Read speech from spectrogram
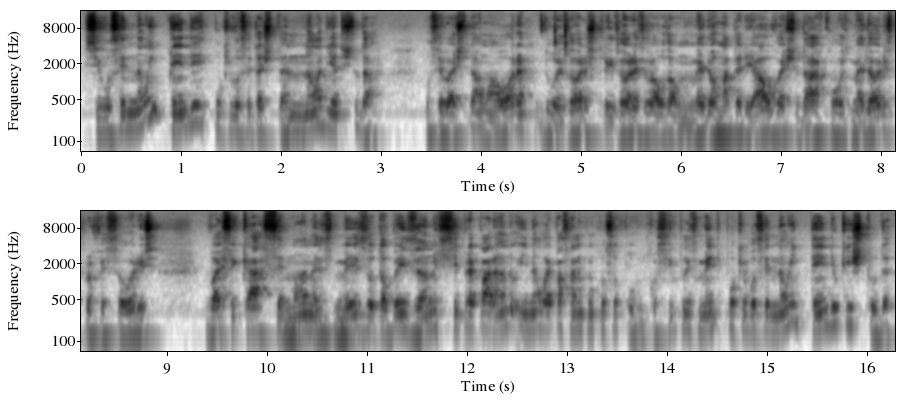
Se você não entende o que você está estudando, não adianta estudar. Você vai estudar uma hora, duas horas, três horas, vai usar o melhor material, vai estudar com os melhores professores, vai ficar semanas, meses ou talvez anos se preparando e não vai passar no concurso público, simplesmente porque você não entende o que estuda.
